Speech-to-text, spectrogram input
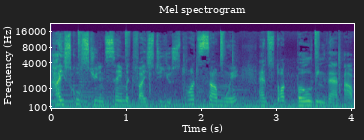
High school students, same advice to you. Start somewhere and start building that up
